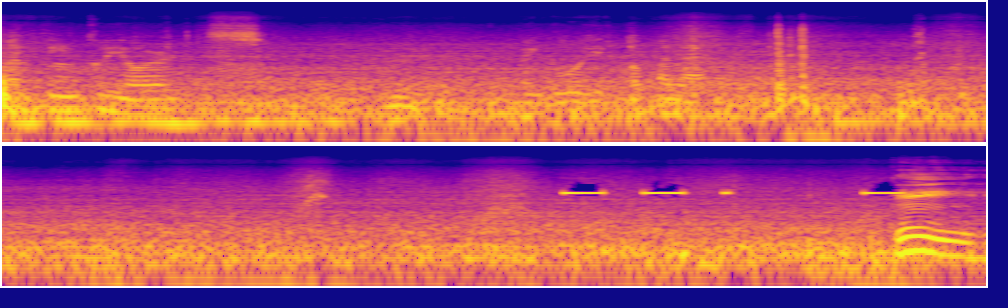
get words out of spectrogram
Panting ko yours. May guhit pa pala. Okay.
